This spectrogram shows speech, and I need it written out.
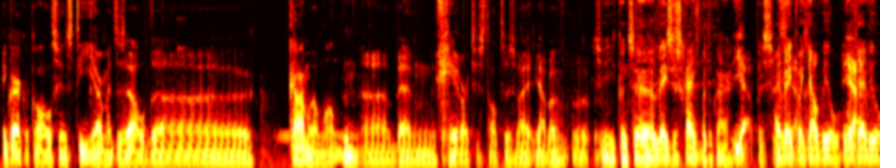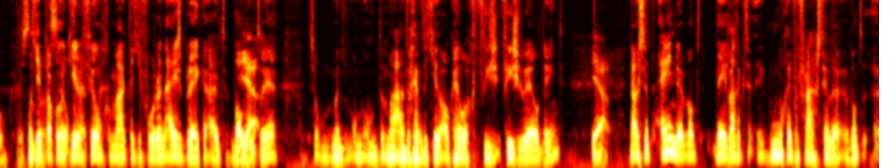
ik werk ook al sinds tien jaar met dezelfde eh, cameraman. Hmm. Eh, ben Gerard is dat. Dus wij, ja, we, Dus je kunt eh, lezen en schrijven met elkaar. Ja, precies, Hij weet ja. wat jou wil. Wat jij wil. dus Want je hebt ook al een keer een film gemaakt... dat je voor een ijsbreker. Ja. Hè? Om, om, om te- maar aan te geven dat je ook heel erg vis- visueel denkt. ja. Nou is het einde, want nee, laat ik, ik moet nog even een vraag stellen. Want eh,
